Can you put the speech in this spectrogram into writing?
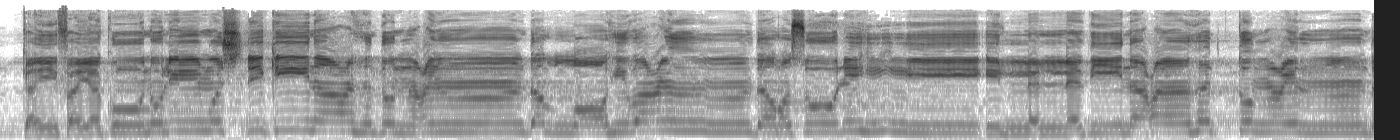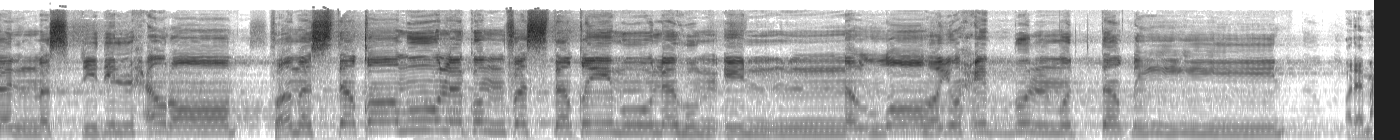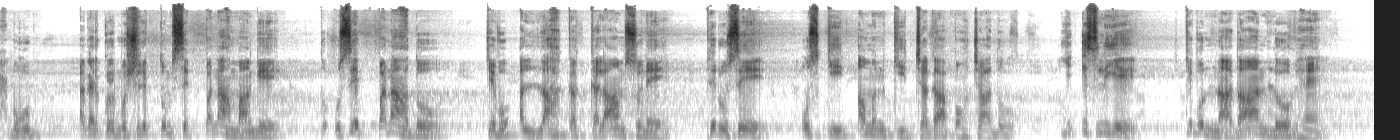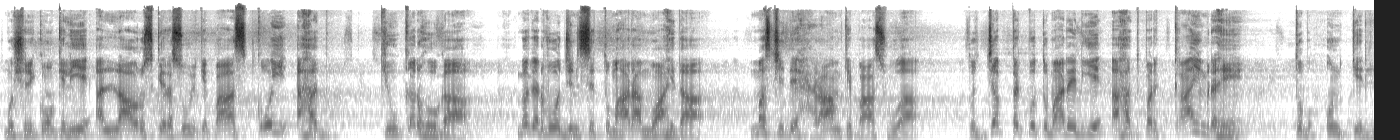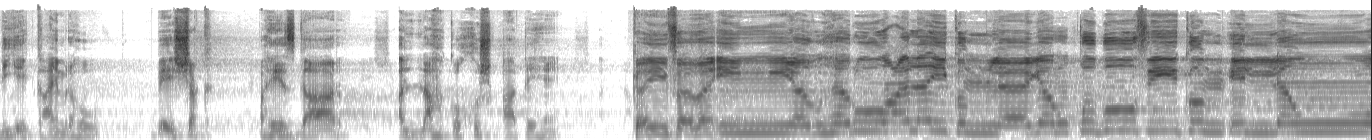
كيف يكون للمشركين عهد عند الله وعند رسوله إلا الذين عاهدتم عند المسجد الحرام فما استقاموا لكم فاستقيموا لهم إن الله يحب المتقين اور اے محبوب اگر کوئی مشرق تم سے پناہ مانگے تو اسے پناہ دو کہ وہ اللہ کا کلام سنے، پھر اسے اس کی امن کی جگہ پہنچا دو۔ یہ اس لیے کہ وہ نادان لوگ ہیں۔ مشرکوں کے لیے اللہ اور اس کے رسول کے پاس کوئی عہد کیوں کر ہوگا؟ مگر وہ جن سے تمہارا معاہدہ مسجد حرام کے پاس ہوا، تو جب تک وہ تمہارے لیے عہد پر قائم رہیں، تم ان کے لیے قائم رہو۔ بے شک پرہیزگار اللہ کو خوش آتے ہیں۔ كيف وإن يظهروا عليكم لا يرقبوا فيكم إلا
